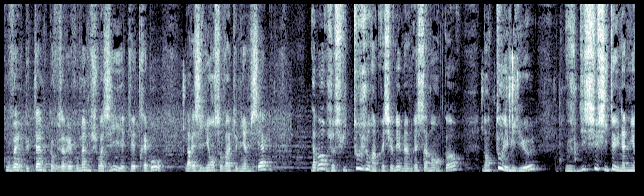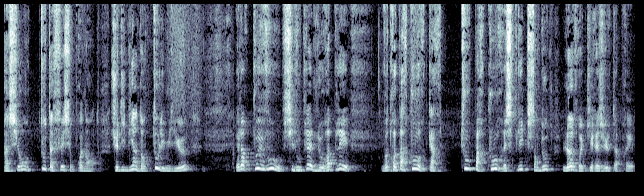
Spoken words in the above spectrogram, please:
Couvert du thème que vous avez vous-même choisi et qui est très beau, la résilience au XXIe siècle. D'abord, je suis toujours impressionné, même récemment encore, dans tous les milieux, vous suscitez une admiration tout à fait surprenante. Je dis bien dans tous les milieux. Et alors, pouvez-vous, s'il vous plaît, nous rappeler votre parcours, car tout parcours explique sans doute l'œuvre qui résulte après.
